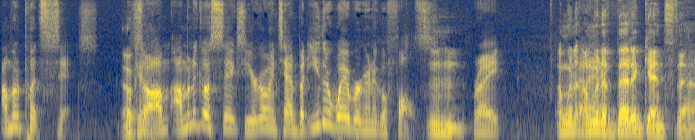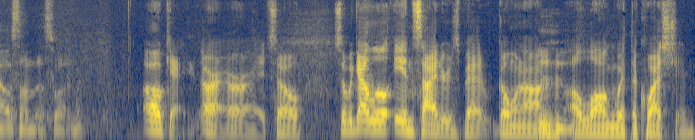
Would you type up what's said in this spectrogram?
I'm gonna put six. Okay. So I'm, I'm gonna go six. You're going ten. But either way, we're gonna go false. Mm-hmm. Right. I'm gonna but I'm gonna bet think- against the house on this one. Okay. All right. All right. So so we got a little insiders bet going on Mm-hmm. along with the question.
